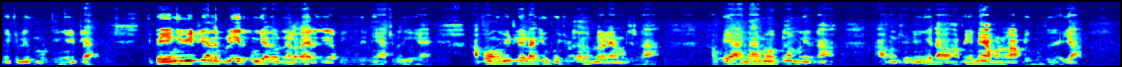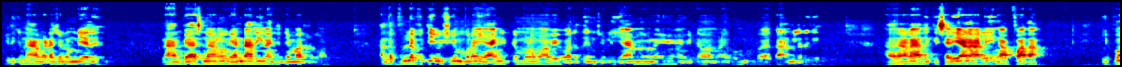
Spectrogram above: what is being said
போய் சொல்லியிருக்க உங்களுக்கு எங்கள் வீட்டில் இப்போ எங்கள் வீட்லேயும் அந்த பிள்ளை இருக்க முடியாத ஒரு நிலை தான் இருக்குது அப்படிங்கிறது என்னையா சொல்லுதீங்க அப்போ உங்கள் வீட்டில் எல்லாத்தையும் போய் சொல்லி தான் அந்த பிள்ளை கல்யாணம் முடிச்சிருக்கா? அப்படியா? இந்நேரமோ இப்படி தான் பண்ணியிருக்கா? அப்படின்னு சொல்லி இவங்க ஏதாவது அப்போ என்னையா பண்ணலாம் அப்படிங்கும்போது ஐயா இதுக்கு நான் விட சொல்ல முடியாது. நான் பேசினாலும் வேண்டாதீங்க நான் செஞ்ச மாதிரி இருக்கும். அந்த புள்ள பற்றிய விஷயம் பூரா என்கிட்ட மூலமாகவே வருதுன்னு சொல்லி என் மேலேயும் என் வீட்டவன் மேலேயும் ரொம்ப காண்டில் இருக்குது அதனால் அதுக்கு சரியான ஆள் எங்கள் அப்பா தான். இப்போ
